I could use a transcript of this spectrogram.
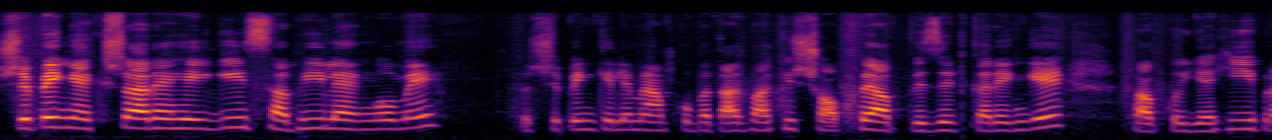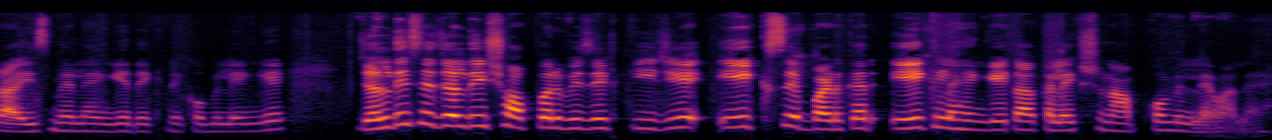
शिपिंग एक्स्ट्रा रहेगी सभी लहंगों में। तो शिपिंग के लिए मैं आपको बता बाकी शॉप पे आप विज़िट करेंगे तो आपको यही प्राइस में लहंगे देखने को मिलेंगे। जल्दी से जल्दी शॉप पर विज़िट कीजिए। एक से बढ़कर एक लहंगे का कलेक्शन आपको मिलने वाला है।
